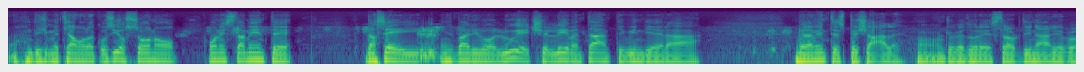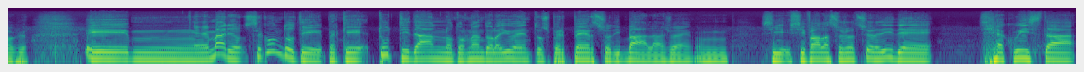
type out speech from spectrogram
dici mettiamola così, o sono onestamente da 6 in vari ruoli. Lui eccelleva in tanti, quindi era veramente speciale, un giocatore straordinario proprio. E, mm, Mario, secondo te, perché tutti danno, tornando alla Juventus, per perso di bala, cioè mm, si, si, fa l'associazione di idee, si acquista...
